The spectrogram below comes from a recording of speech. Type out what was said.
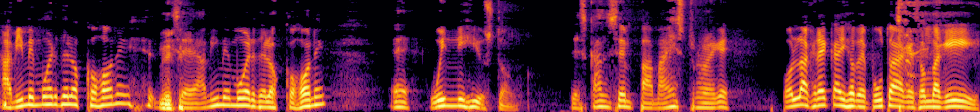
a mí me muerde los cojones, dice, a mí me muerde los cojones eh, Whitney Houston. Descansen pa, maestro, no sé qué. Pon la greca, hijo de puta, que son de aquí,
